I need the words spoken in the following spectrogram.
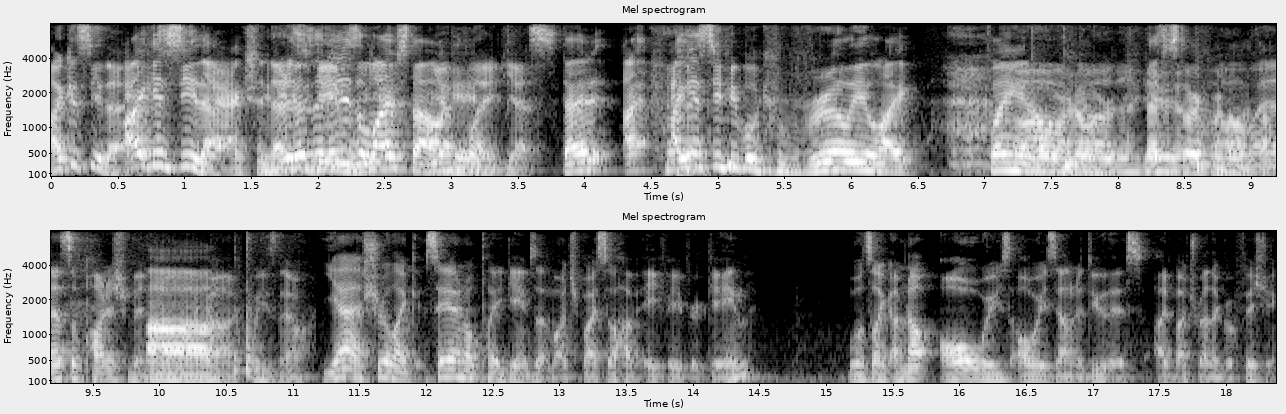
I can see that. I can see that actually And that is because a game it is a lifestyle we have game. played. Yes. That I I can see people really like playing it over and over. That's a story for oh, another man, time. That's a punishment. oh Uh, my god, please no. Yeah, sure. Like, say I don't play games that much, but I still have a favorite game. Well, it's like I'm not always always down to do this. I'd much rather go fishing.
